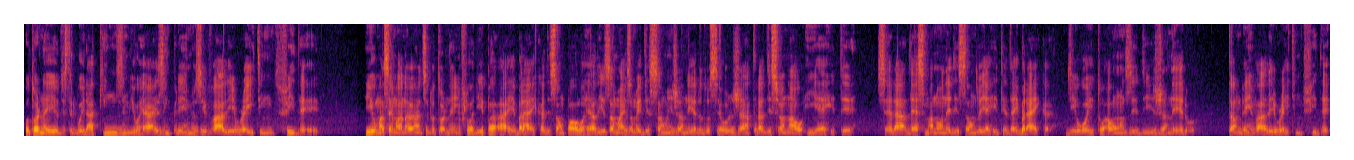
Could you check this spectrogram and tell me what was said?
O torneio distribuirá 15 mil reais em prêmios e vale rating FIDE. E uma semana antes do torneio em Floripa, a Hebraica de São Paulo realiza mais uma edição em janeiro do seu já tradicional IRT. Será a 19 edição do IRT da Hebraica, de 8 a 11 de janeiro. Também vale rating FIDE.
